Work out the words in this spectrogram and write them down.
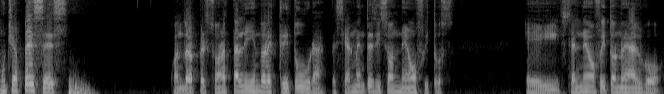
Muchas veces, cuando la persona está leyendo la escritura, especialmente si son neófitos, eh, y ser neófito no es algo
